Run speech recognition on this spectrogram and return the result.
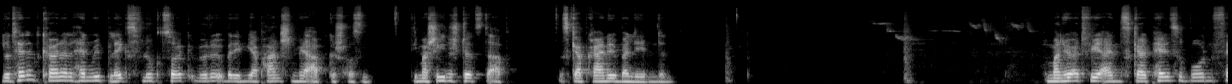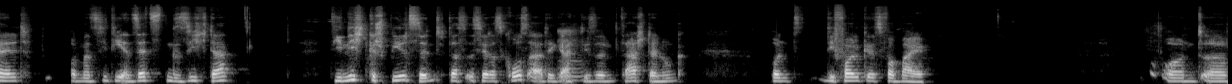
Lieutenant Colonel Henry Blakes Flugzeug würde über dem japanischen Meer abgeschossen. Die Maschine stürzte ab. Es gab keine Überlebenden. Und man hört, wie ein Skalpell zu Boden fällt und man sieht die entsetzten Gesichter, die nicht gespielt sind. Das ist ja das Großartige mhm. an dieser Darstellung. Und die Folge ist vorbei. Und äh,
